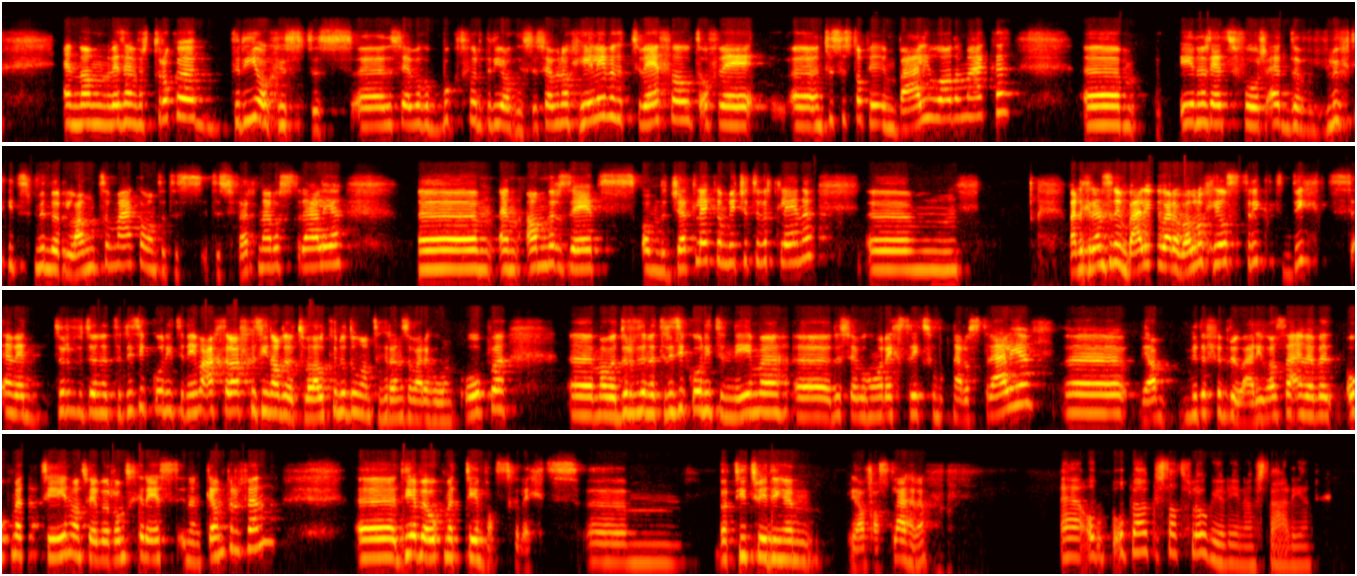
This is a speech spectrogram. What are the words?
en dan, wij zijn vertrokken 3 augustus. Uh, dus we hebben geboekt voor 3 augustus. We hebben nog heel even getwijfeld of wij uh, een tussenstop in Bali wilden maken. Um, enerzijds voor uh, de vlucht iets minder lang te maken, want het is, het is ver naar Australië. Um, en anderzijds om de jetlag een beetje te verkleinen. Um, maar de grenzen in Bali waren wel nog heel strikt dicht. En wij durfden het risico niet te nemen. Achteraf gezien hadden we het wel kunnen doen, want de grenzen waren gewoon open. Uh, maar we durfden het risico niet te nemen. Uh, dus we hebben gewoon rechtstreeks geboekt naar Australië. Uh, ja, midden februari was dat. En we hebben ook meteen, want we hebben rondgereisd in een campervan. die hebben we ook meteen vastgelegd. Um, dat die twee dingen ja, vastlagen. Hè. Op, op welke stad vlogen jullie in Australië?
